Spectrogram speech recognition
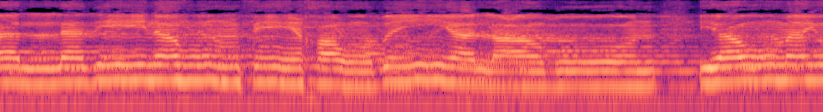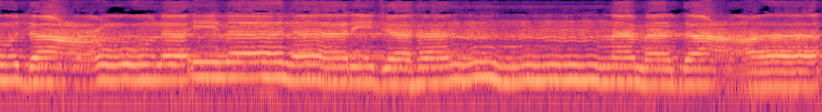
الذين هم في خوض يلعبون. يوم يدعون إلى نار جهنم دعا.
